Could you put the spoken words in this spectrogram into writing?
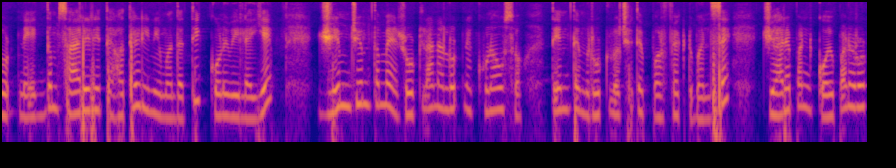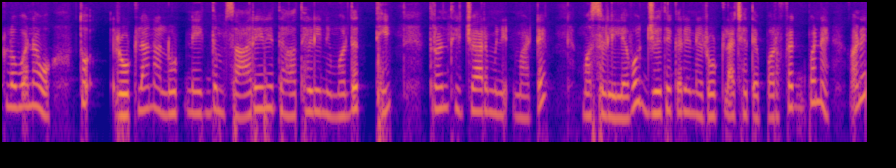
લોટને એકદમ સારી રીતે હથેળીની મદદથી કૂણવી લઈએ. જેમ જેમ તમે રોટલાના લોટને ખૂણાવશો, તેમ તેમ રોટલો છે તે પરફેક્ટ બનશે. જ્યારે પણ કોઈ પણ રોટલો બનાવો, તો રોટલાના લોટને એકદમ સારી રીતે હથેળીની મદદથી ત્રણથી ચાર મિનિટ માટે મસળી લેવો, જેથી કરીને રોટલા છે તે પરફેક્ટ બને અને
